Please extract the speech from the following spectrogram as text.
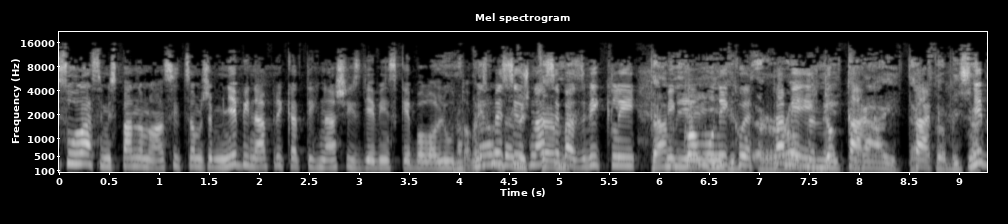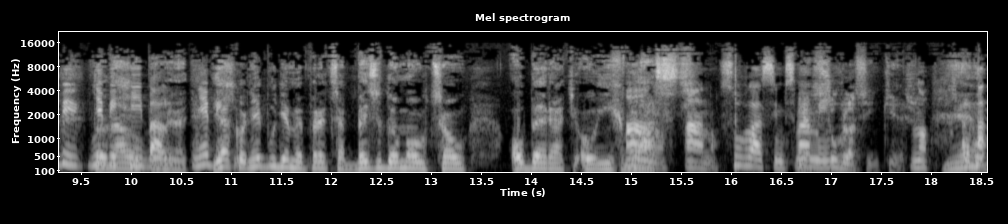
súhlasím s pánom Lasicom, že mne by napríklad tých našich z Devinskej bolo ľúto. No, my sme si už tam, na seba zvykli, my komunikujeme. Tam je ich do, kraj, tak, tak, to by sa neby, neby chýbali. Neby... Jako nebudeme predsa bezdomovcov oberať o ich vlast. Áno, áno, súhlasím s vami. Ja súhlasím tiež. No, a,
